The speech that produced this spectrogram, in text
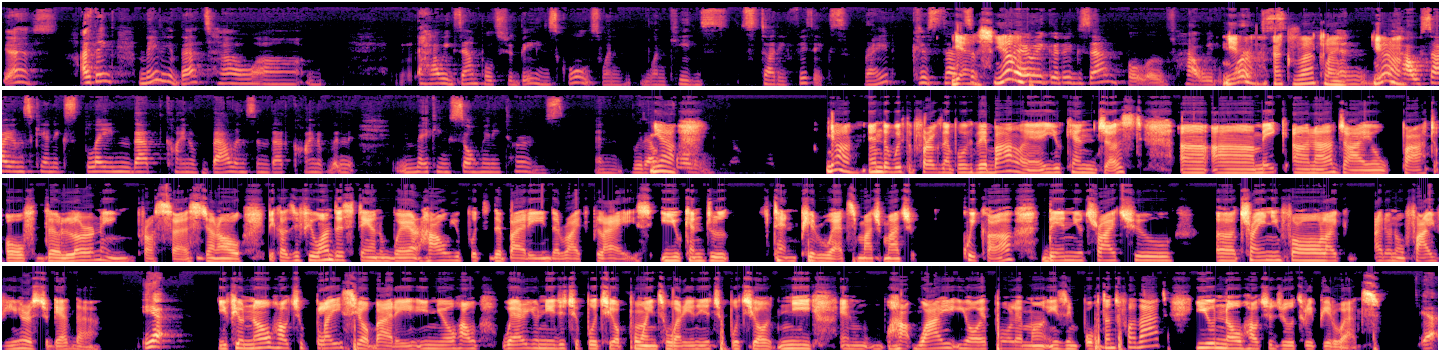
Yes. I think maybe that's how uh, how examples should be in schools when when kids study physics right? Because that's yes, a yeah. very good example of how it yeah, works. exactly. And yeah. how science can explain that kind of balance and that kind of and making so many turns and without Yeah. falling. Yeah, and with, for example, with the ballet, you can just uh, uh, make an agile part of the learning process, you know, because if you understand where, how you put the body in the right place, you can do 10 pirouettes much, much quicker than you try to uh, training for like, I don't know, five years to get there. Yeah, If you know how to place your body, you know how where you need to put your point, where you need to put your knee, and how, why your epaulement is important for that. You know how to do three pirouettes. yeah.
